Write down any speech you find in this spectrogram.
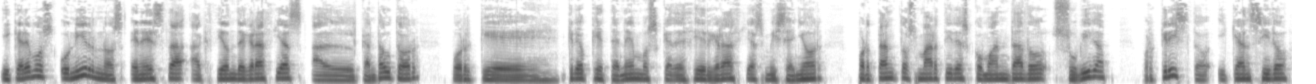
y queremos unirnos en esta acción de gracias al cantautor porque creo que tenemos que decir gracias, mi Señor, por tantos mártires como han dado su vida por Cristo y que han sido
